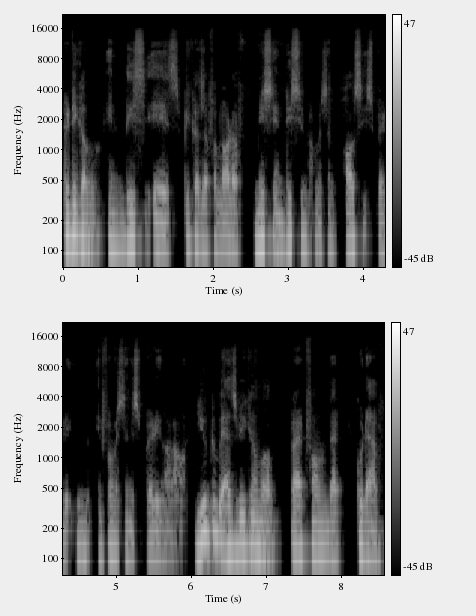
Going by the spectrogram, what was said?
critical in this age because of a lot of mis and disinformation, false spreading, information spreading around. YouTube has become a platform that could have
